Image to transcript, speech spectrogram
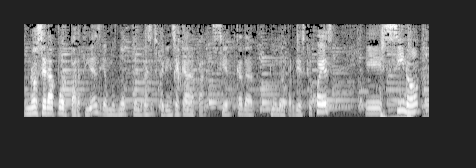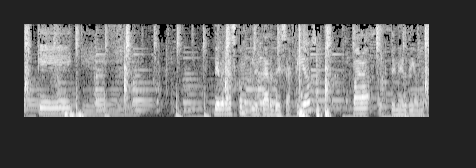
no será por partidas, digamos, no tendrás experiencia cada, cada número de partidas que juegues, eh, sino que eh, deberás completar desafíos para obtener, digamos,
